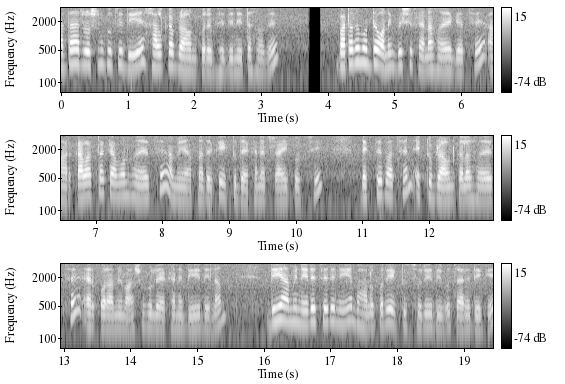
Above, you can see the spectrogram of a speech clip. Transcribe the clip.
আদা আর রসুন কুচি দিয়ে হালকা ব্রাউন করে ভেজে নিতে হবে। বাটারের মধ্যে অনেক বেশি ফেনা হয়ে গেছে, আর কালারটা কেমন হয়েছে আমি আপনাদেরকে একটু দেখানো ট্রাই করছি। দেখতে পাচ্ছেন, একটু ব্রাউন কালার হয়েছে, এরপর আমি মাংসগুলো এখানে দিয়ে দিলাম। দিয়ে আমি নেড়ে চেড়ে নিয়ে ভালো করে একটু ছড়িয়ে দিব চারিদিকে।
